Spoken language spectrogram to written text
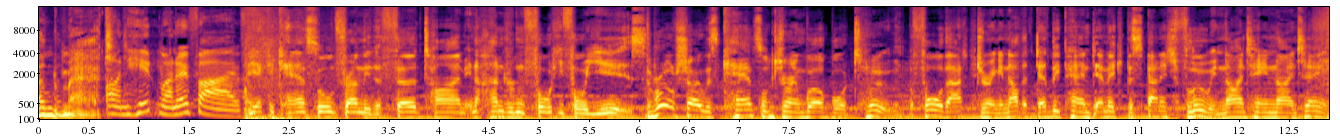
and Matt. On Hit 105. The Ekka cancelled for only the third time in 144 years. The Royal Show was cancelled during World War II. Before that, during another deadly pandemic, the Spanish flu in 1919.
